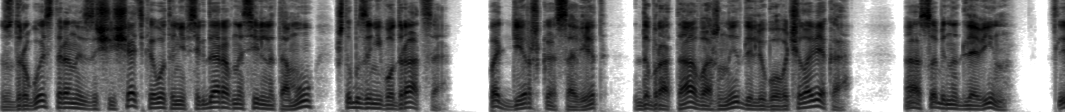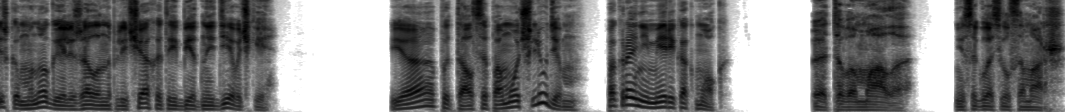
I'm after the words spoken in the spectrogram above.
С другой стороны, защищать кого-то не всегда равносильно тому, чтобы за него драться. Поддержка, совет, доброта важны для любого человека. А особенно для Вин. Слишком многое лежало на плечах этой бедной девочки. Я пытался помочь людям, по крайней мере, как мог. «Этого мало», — не согласился Марш.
